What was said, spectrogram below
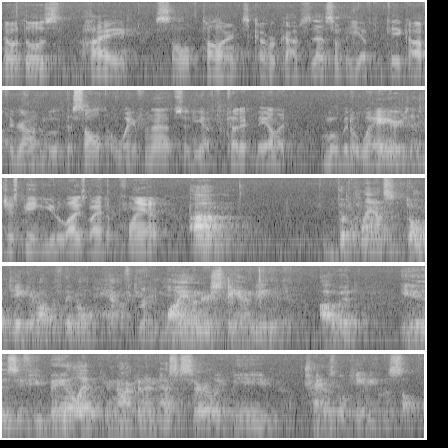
Now with those high salt tolerance cover crops, is that something you have to take off the ground to move the salt away from that? So do you have to cut it, bale it, move it away, or is it just being utilized by the plant? Um, The plants don't take it up if they don't have to. Right. My understanding of it is if you bale it, you're not gonna necessarily be translocating the salt.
